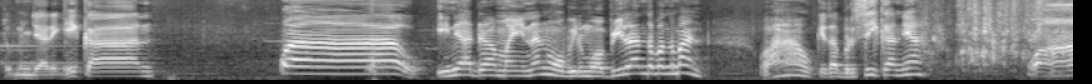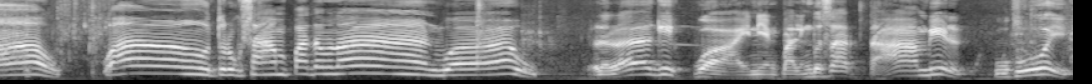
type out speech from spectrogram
Untuk menjaring ikan. Wow, ini ada mainan mobil-mobilan teman-teman. Wow, kita bersihkan ya. Wow. Wow, truk sampah teman-teman. Wow. Ada lagi. Wah, ini yang paling besar. Kita ambil. Uhuy.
